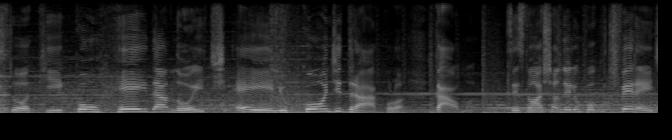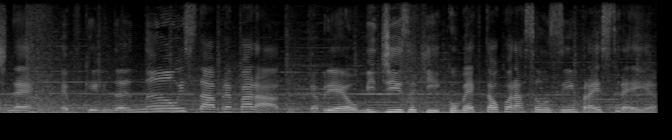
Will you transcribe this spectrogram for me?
Estou aqui com o rei da noite. É ele, o Conde Drácula. Calma, vocês estão achando ele um pouco diferente, né? É porque ele ainda não está preparado. Gabriel, me diz aqui, como é que tá o coraçãozinho para a estreia?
